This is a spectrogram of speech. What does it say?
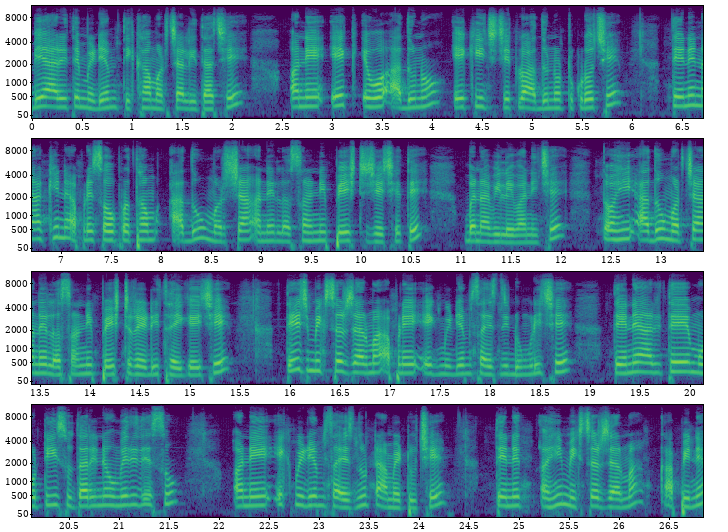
બે આ રીતે મીડિયમ તીખા મરચાં લીધા છે અને એક એવો આદુનો, એક ઇંચ જેટલો આદુનો ટુકડો છે. તેને નાખીને આપણે સૌપ્રથમ આદુ, મરચાં અને લસણની પેસ્ટ જે છે તે બનાવી લેવાની છે. તો અહીં આદુ, મરચાં અને લસણની પેસ્ટ રેડી થઈ ગઈ છે. તે જ મિક્સર જારમાં આપણે એક મીડિયમ સાઇઝની ડુંગળી છે. તેને આ રીતે મોટી સુધારીને ઉમેરી દઈશું અને એક મીડિયમ સાઇઝનું ટામેટું છે. તેને અહીં મિક્સર જારમાં કાપીને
